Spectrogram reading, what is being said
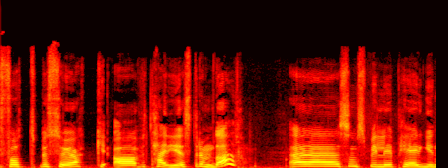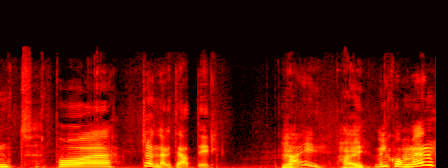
fått besøk av Terje Strømdal, eh, som spiller Per Gynt på Trøndelag Teater. Ja. Hei. Hei. Velkommen.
